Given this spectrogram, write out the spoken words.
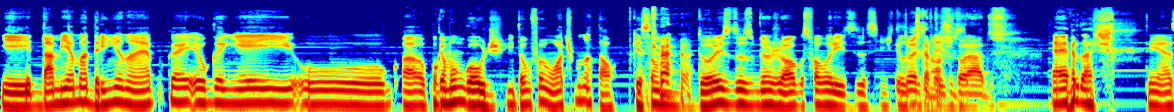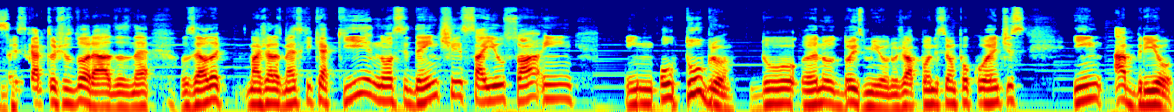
E da minha madrinha na época eu ganhei o, a, o Pokémon Gold. Então foi um ótimo Natal. Porque são dois dos meus jogos favoritos, assim, de e dois cartuchos dourados. É verdade. Tem essa. Dois cartuchos dourados, né? O Zelda Majora's Mask, que aqui no ocidente saiu só em, em outubro do ano 2000. No Japão ele saiu um pouco antes, em abril.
